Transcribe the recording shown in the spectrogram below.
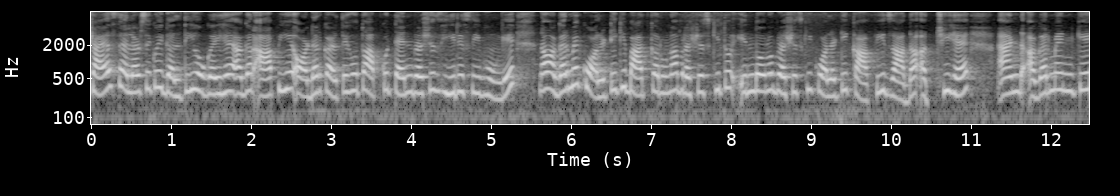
शायद सेलर से कोई गलती हो गई है। अगर आप ये ऑर्डर करते हो तो आपको टेन ब्रशेज़ ही रिसीव होंगे। ना अगर मैं क्वालिटी की बात करूँ ना ब्रशेज़ की तो इन दोनों ब्रशेज़ की क्वालिटी काफ़ी ज़्यादा अच्छी है। एंड अगर मैं इनके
